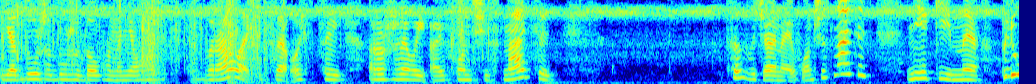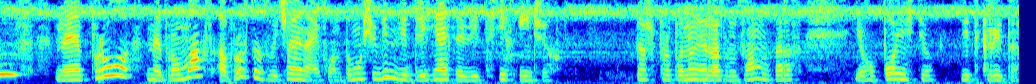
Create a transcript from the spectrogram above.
Я дуже-дуже довго на нього збирала, і це ось цей рожевий iPhone 16. Це звичайний iPhone 16, ніякий не плюс, не Pro, не Pro Max, а просто звичайний iPhone, тому що він відрізняється від всіх інших. Тож пропоную разом з вами зараз його повністю відкрити.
